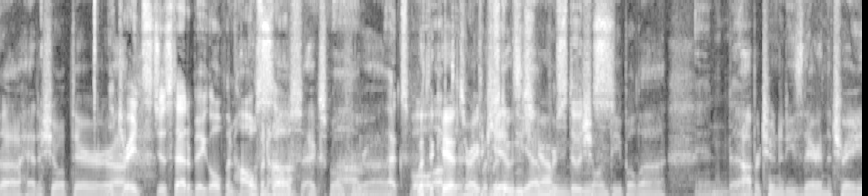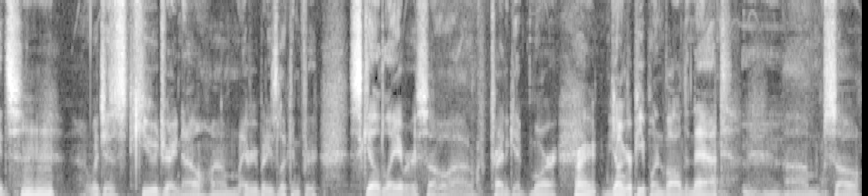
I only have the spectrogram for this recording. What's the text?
uh, had a show up there. the uh, trades just had a big open house. open house uh, expo um, for uh, expo With the kids, there. right? the with the kids, students, yeah, yeah. For students. showing people uh, And uh, opportunities there in the trades. Mm-hmm. Which is huge right now. Um, everybody's looking for skilled labor, so uh, trying to get more Right. younger people involved in that. Mm-hmm. Um, so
